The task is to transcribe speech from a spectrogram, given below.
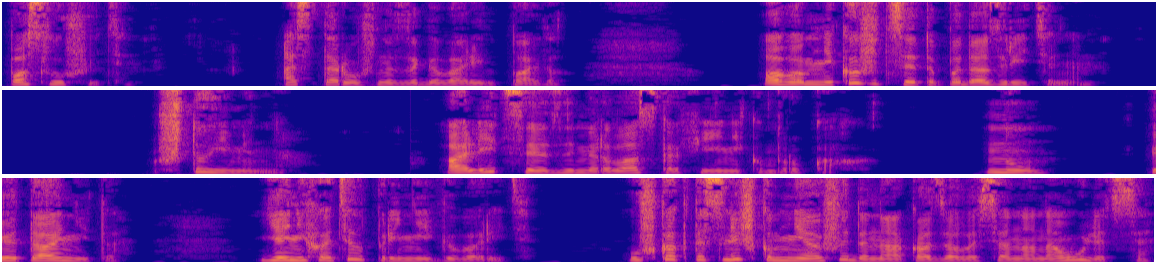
Послушайте, — осторожно заговорил Павел, — а вам не кажется это подозрительным? Что именно? — Алиция замерла с кофейником в руках. «Ну, это Анита. Я не хотел при ней говорить. Уж как-то слишком неожиданно оказалась она на улице,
